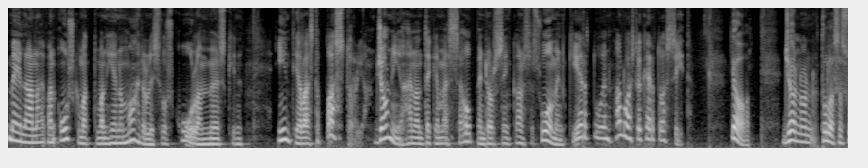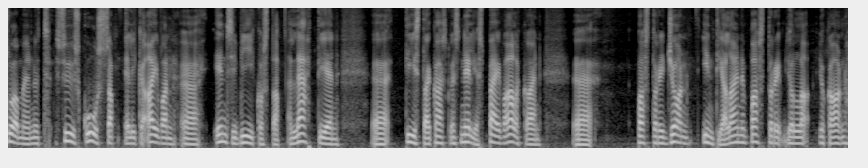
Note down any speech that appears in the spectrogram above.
meillä on aivan uskomattoman hieno mahdollisuus kuulla myöskin intialaista pastoria. Johnia hän on tekemässä Open Doorsin kanssa Suomen kiertueen. Haluaisitko kertoa siitä? Joo. John on tulossa Suomeen nyt syyskuussa, eli aivan äh, ensi viikosta lähtien äh, tiistai 24. päivä alkaen äh, pastori John, intialainen pastori, jolla, joka on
